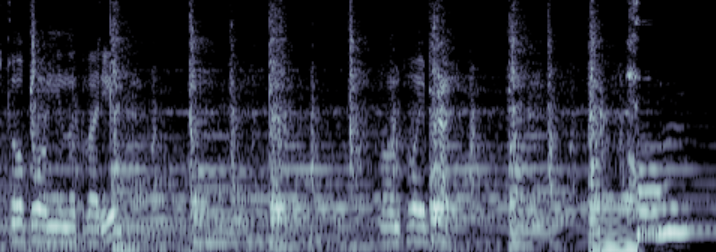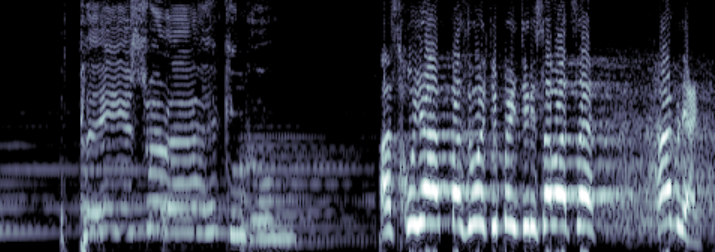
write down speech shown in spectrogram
Что бы он ни натворил, он твой брат. А с хуя, позвольте поинтересоваться? А, блядь?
